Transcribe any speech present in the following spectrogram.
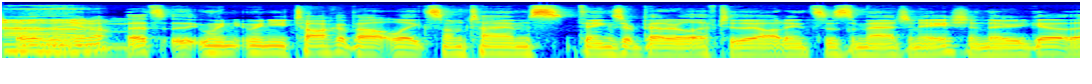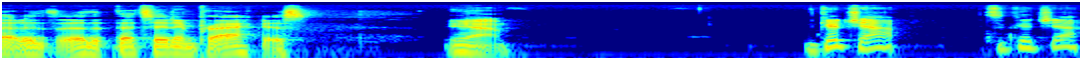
Uh, you know, Um, that's when when you talk about like sometimes things are better left to the audience's imagination. There you go. That is uh, that's it in practice. Yeah. Good job. It's a good job.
